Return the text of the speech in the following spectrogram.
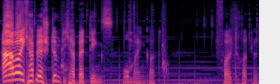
Aber ich habe ja, stimmt, ich habe ja Dings. Oh mein Gott. Volltrottel.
